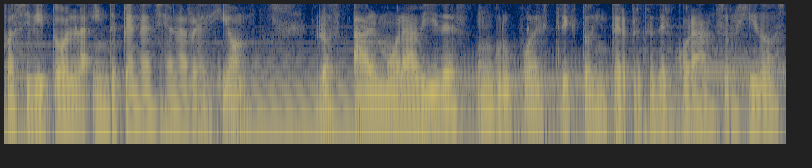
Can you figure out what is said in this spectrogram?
facilitó la independencia de la región, Los almorávides, un grupo de estrictos intérpretes del Corán surgidos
